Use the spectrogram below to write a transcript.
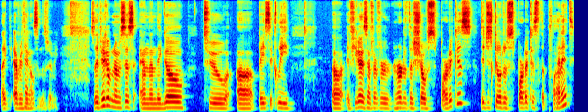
like everything Yeah. else in this movie. So they pick up Nemesis and then they go to uh, basically. Uh, if you guys have ever heard of the show Spartacus, they just go to Spartacus the planet,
